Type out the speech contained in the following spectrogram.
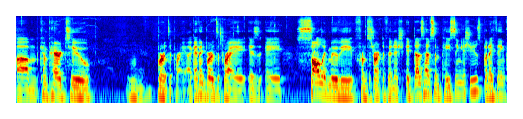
um, compared to Birds of Prey. Like I think Birds of Prey is a solid movie from start to finish. It does have some pacing issues, but I think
